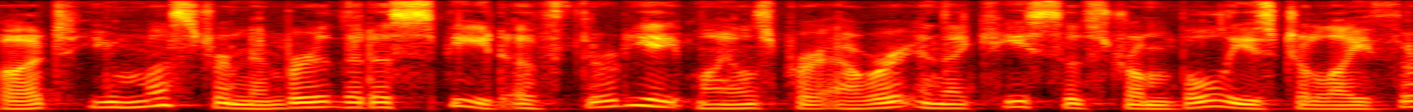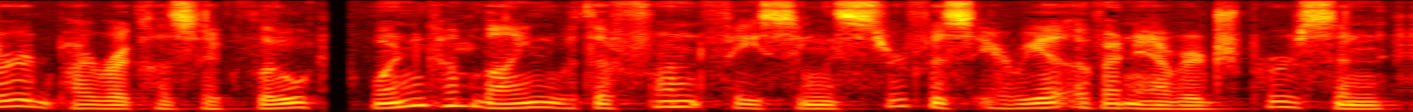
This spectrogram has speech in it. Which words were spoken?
But you must remember that a speed of 38 miles per hour in the case of Stromboli's July 3rd pyroclastic flow, when combined with the front facing surface area of an average person,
